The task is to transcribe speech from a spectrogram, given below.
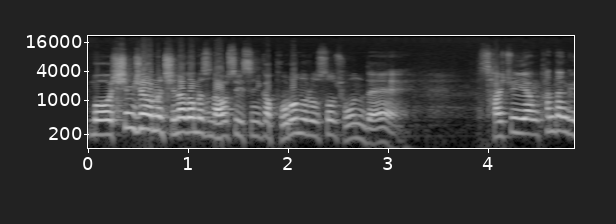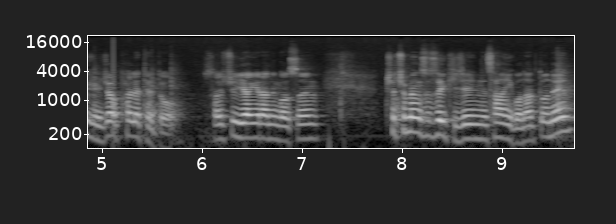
뭐 심시하면 지나가면서 나올 수 있으니까 보론으로서 좋은데 사주 이항 판단 기준이죠 팔레테도 사주 이항이라는 것은 최초 명세서에 기재 있는 사항이거나 또는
